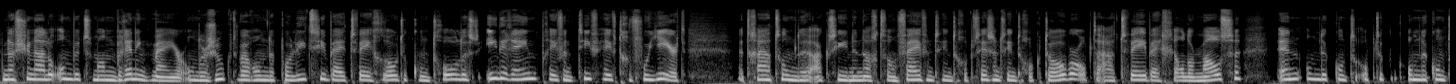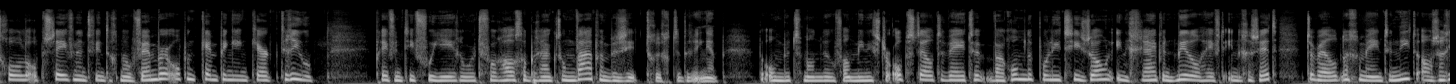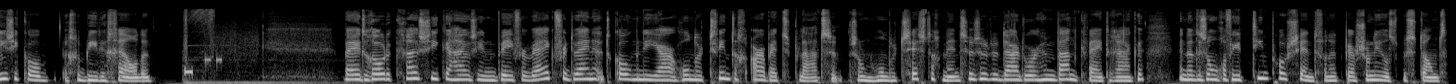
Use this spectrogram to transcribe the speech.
De nationale ombudsman Brenningmeijer onderzoekt waarom de politie bij twee grote controles iedereen preventief heeft gefouilleerd. Het gaat om de actie in de nacht van 25 op 26 oktober op de A2 bij Geldermalsen en om de, op de, om de controle op 27 november op een camping in Kerkdriel. Preventief fouilleren wordt vooral gebruikt om wapenbezit terug te dringen. De ombudsman wil van minister Opstel te weten waarom de politie zo'n ingrijpend middel heeft ingezet, terwijl de gemeenten niet als risicogebieden gelden. Bij het Rode Kruisziekenhuis in Beverwijk verdwijnen het komende jaar 120 arbeidsplaatsen. Zo'n 160 mensen zullen daardoor hun baan kwijtraken en dat is ongeveer 10% van het personeelsbestand.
